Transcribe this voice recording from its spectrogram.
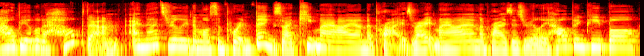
I'll be able to help them. And that's really the most important thing. So I keep my eye on the prize, right? My eye on the prize is really helping people,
